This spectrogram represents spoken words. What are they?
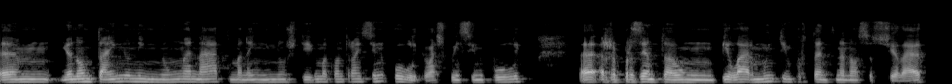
Um, eu não tenho nenhum anátema, nenhum estigma contra o ensino público. Eu acho que o ensino público uh, representa um pilar muito importante na nossa sociedade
